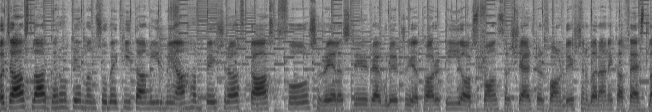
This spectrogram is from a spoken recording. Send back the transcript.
پچاس لاکھ گھروں کے منصوبے کی تعمیر میں اہم پیش رفت task force, real estate regulatory authority اور سپانسر شیلٹر فاؤنڈیشن بنانے کا فیصلہ۔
